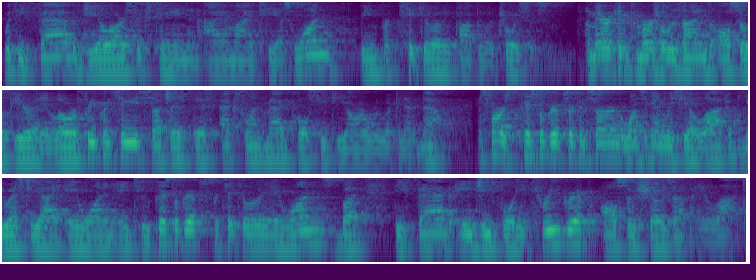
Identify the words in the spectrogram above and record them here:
with the FAB GLR 16 and IMI TS1 being particularly popular choices. American commercial designs also appear at a lower frequency, such as this excellent Magpul CTR we're looking at now. As far as pistol grips are concerned, once again, we see a lot of USGI A1 and A2 pistol grips, particularly A1s, but the Fab AG43 grip also shows up a lot.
